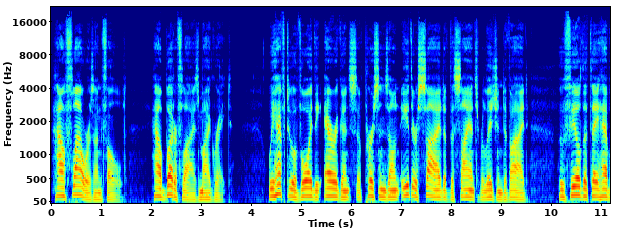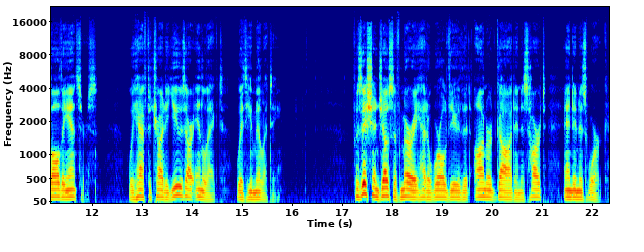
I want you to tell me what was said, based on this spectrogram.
how flowers unfold, how butterflies migrate. We have to avoid the arrogance of persons on either side of the science religion divide who feel that they have all the answers. We have to try to use our intellect with humility. Physician Joseph Murray had a worldview that honored God in his heart and in his work.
